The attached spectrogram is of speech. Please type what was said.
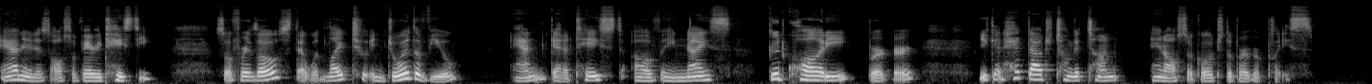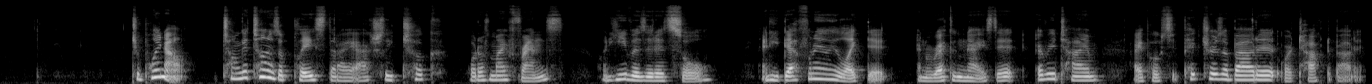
and it is also very tasty. So, for those that would like to enjoy the view and get a taste of a nice, good quality burger, you can head down to Cheonggyecheon and also go to the burger place. To point out, Cheonggyecheon is a place that I actually took one of my friends when he visited Seoul, and he definitely liked it and recognized it every time I posted pictures about it or talked about it.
